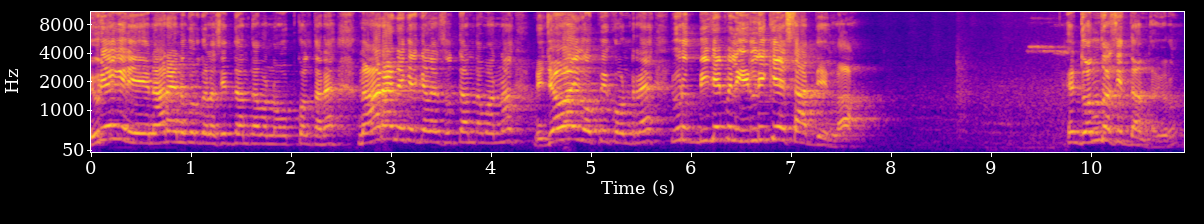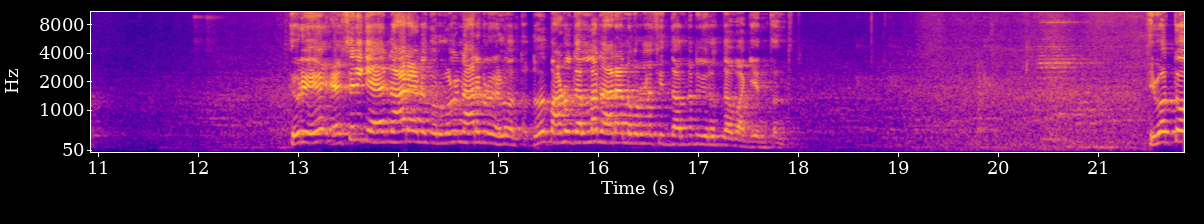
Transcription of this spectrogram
ಇವ್ರು ಹೇಗಿರಿ? ನಾರಾಯಣ ಗುರುಗಳ ಸಿದ್ಧಾಂತವನ್ನು ಒಪ್ಕೊಳ್ತಾರೆ. ನಾರಾಯಣಗಿರಿಗಳ ಸಿದ್ಧಾಂತವನ್ನು ನಿಜವಾಗಿ ಒಪ್ಪಿಕೊಂಡ್ರೆ ಇವರು ಬಿ ಜೆ ಪಿಲಿ ಇರಲಿಕ್ಕೆ ಸಾಧ್ಯ ಇಲ್ಲ. ದ್ವಂದ್ವ ಸಿದ್ಧಾಂತ ಇವರು. ಇವರು ಹೆಸರಿಗೆ ನಾರಾಯಣ ಗುರುಗಳು ನಾರಾಯಣ ಗುರು ಹೇಳುವಂಥದ್ದು ಮಾಡುವುದೆಲ್ಲ ನಾರಾಯಣ ಗುರುಗಳ ಸಿದ್ಧಾಂತದ ವಿರುದ್ಧವಾಗಿ ಅಂತಂದು ಇವತ್ತು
